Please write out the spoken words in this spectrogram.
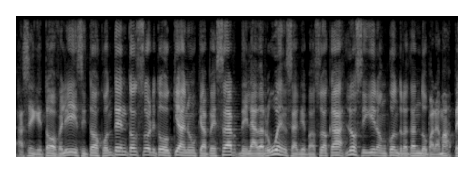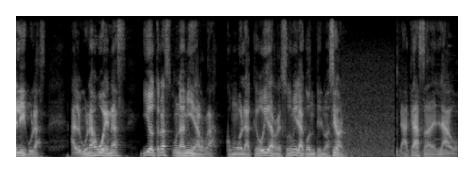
Así que todos felices y todos contentos, sobre todo Keanu, que a pesar de la vergüenza que pasó acá, lo siguieron contratando para más películas. algunas buenas y otras una mierda, como la que voy a resumir a continuación. La Casa del Lago.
